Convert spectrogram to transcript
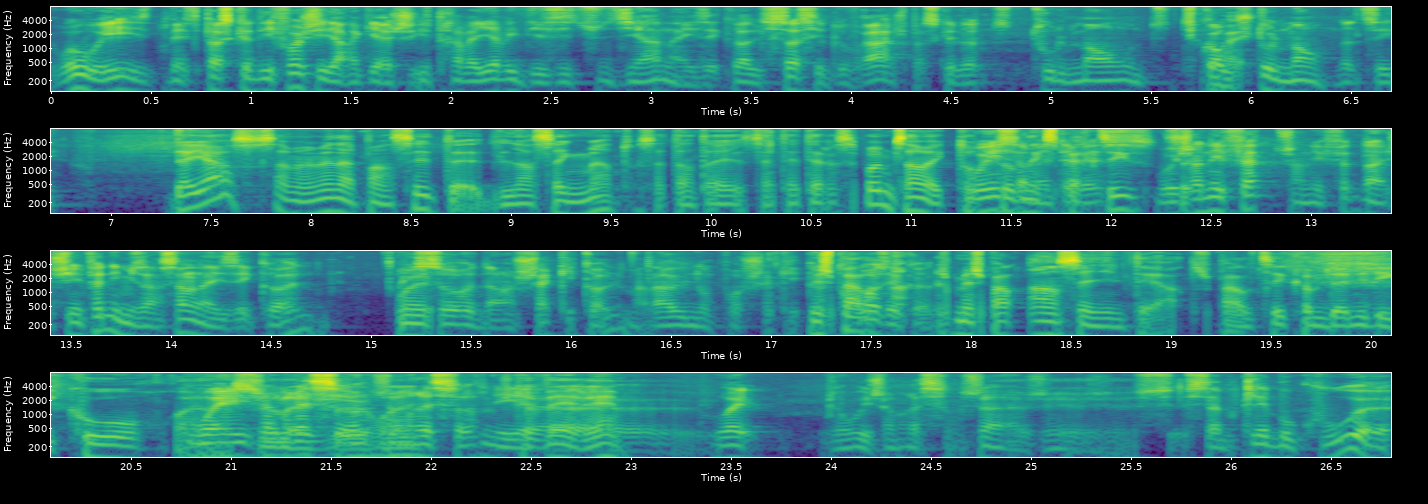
oui oui, mais c'est parce que des fois j'ai engagé, j'ai travaillé avec des étudiants dans les écoles. Ça c'est de l'ouvrage parce que là tu- tout le monde, tu, tu coaches Ouais. tout le monde, là, tu sais. D'ailleurs, ça, ça m'amène à penser, l'enseignement, toi, ça t'intéressait pas, il me semble, avec toute oui, ton expertise. Oui, j'en ai fait, j'en ai fait, j'ai fait des mises en scène dans les écoles. Et ça dans chaque école, ah, non pas chaque école, mais je parle, trois écoles. mais je parle enseigner le théâtre. Je parle, tu sais, comme donner des cours. euh, Oui, j'aimerais ça, j'aimerais ça. Mais, Je te verrais. euh, ouais, oui, j'aimerais ça. Je- je- je- ça me plaît beaucoup. Euh,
